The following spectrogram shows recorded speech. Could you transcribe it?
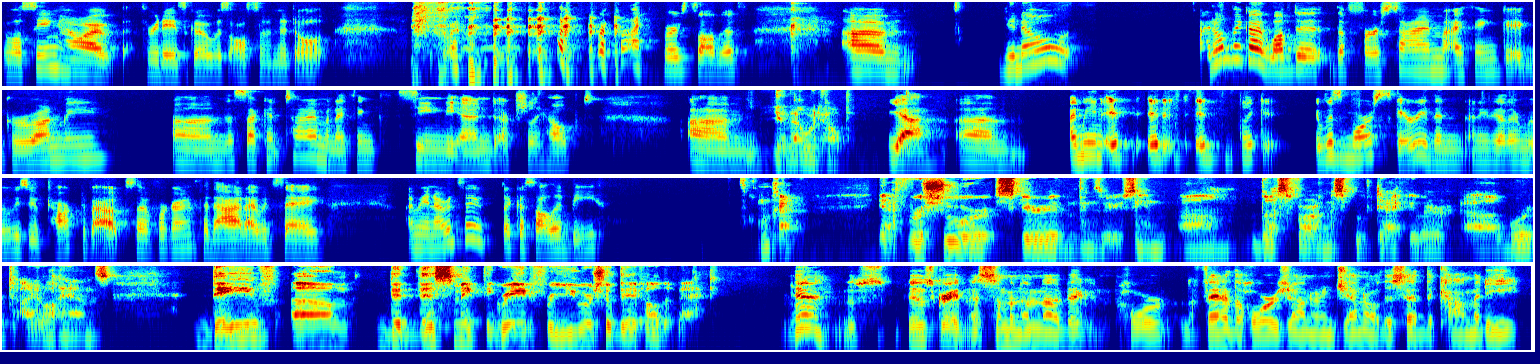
Well, seeing how I three days ago was also an adult, I first saw this. Um, you know, I don't think I loved it the first time. I think it grew on me um, the second time, and I think seeing the end actually helped. Um, Yeah, that would help. yeah, um, I mean, it it it like it, it was more scary than any of the other movies we've talked about. So if we're going for that, I would say, I mean, I would say like a solid B. Okay. Yeah, for sure, scarier than things that we've seen um, thus far in the spectacular. Uh, word to idle hands. Dave, um, did this make the grade for you, or should they have held it back? Yeah, it was, it was great. As someone, I'm not a big horror fan of the horror genre in general. This had the comedy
